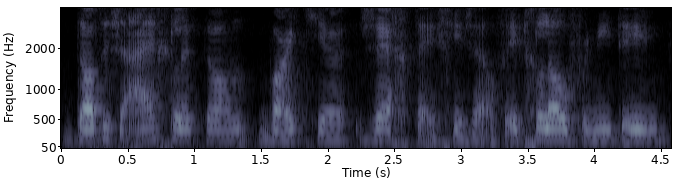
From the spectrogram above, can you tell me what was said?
dat is eigenlijk dan wat je zegt tegen jezelf. Ik geloof er niet in,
